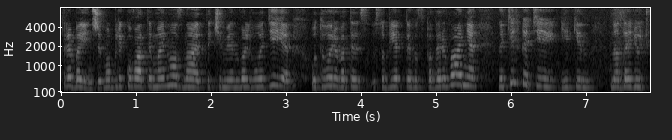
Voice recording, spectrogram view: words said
треба іншим. Облікувати майно, знаєте, чим він володіє, утворювати суб'єкти господарювання, не тільки ті, які надають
